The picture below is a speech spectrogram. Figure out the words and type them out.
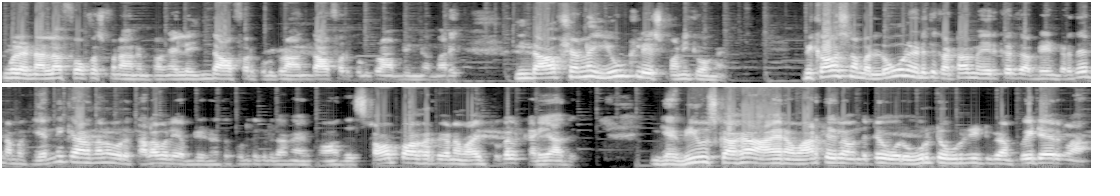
உங்களை நல்லா ஃபோக்கஸ் பண்ண ஆரம்பிப்பாங்க. இல்லை இந்த ஆஃபர் கொடுக்குறோம் அந்த ஆஃபர் கொடுக்குறோம் அப்படின்ற மாதிரி. இந்த ஆப்ஷன்லாம் யூட்டிலைஸ் பண்ணிக்கோங்க. பிகாஸ் நம்ம லோன் எடுத்து கட்டாமல் இருக்கிறது அப்படின்றது நமக்கு என்னைக்காக இருந்தாலும் ஒரு தலைவலி அப்படின்றது கொடுத்துக்கிட்டு தாங்க இருக்கும். அது ஸ்டாப் ஆகிறதுக்கான வாய்ப்புகள் கிடையாது. இங்கே வியூஸ்க்காக ஆயிரம் வார்த்தைகளை வந்துட்டு ஒரு உருட்டை உருட்டிட்டு போயிட்டே இருக்கலாம்.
